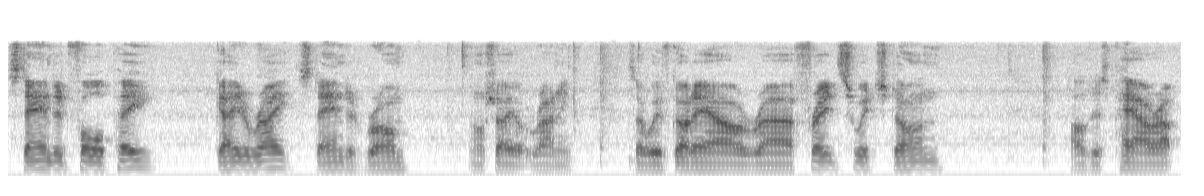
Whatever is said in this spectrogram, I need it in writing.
standard 4P gate array, standard ROM. I'll show you it running. So we've got our uh, FreHD switched on. I'll just power up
